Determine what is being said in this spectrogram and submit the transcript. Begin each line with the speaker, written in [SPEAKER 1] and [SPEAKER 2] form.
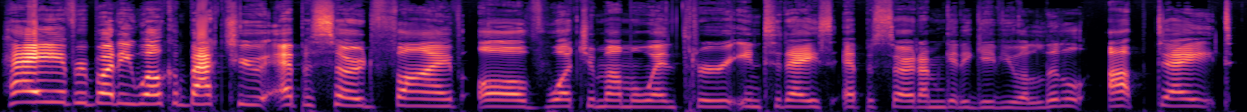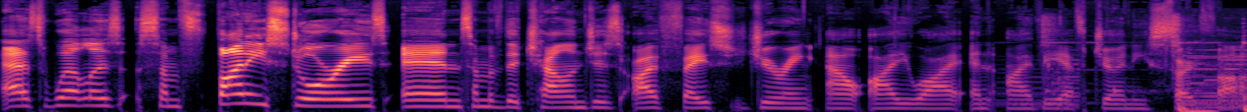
[SPEAKER 1] Hey, everybody, welcome back to episode five of What Your Mama Went Through. In today's episode, I'm going to give you a little update as well as some funny stories and some of the challenges I've faced during our IUI and IVF journey so far.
